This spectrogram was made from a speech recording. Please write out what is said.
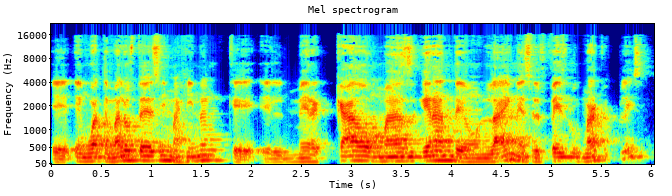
en Guatemala, ustedes se imaginan que el mercado más grande online es el Facebook Marketplace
